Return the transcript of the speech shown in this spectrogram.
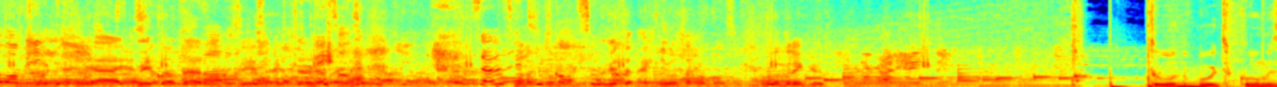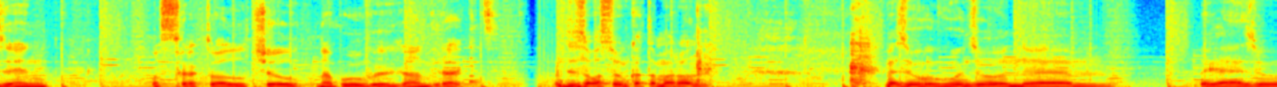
Al wat beter? Ja, ik weet dat daarom. De zee is echt turf. Zelfs niet gekotst. We weten echt niet wat er allemaal is. Gewoon drinken. Toen we op de boot gekomen zijn, was het direct wel chill naar boven gegaan direct. Dus dat was zo'n katamaran. Met zo gewoon zo'n... ehm ja, zo...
